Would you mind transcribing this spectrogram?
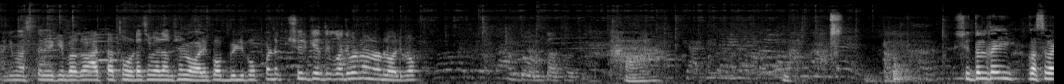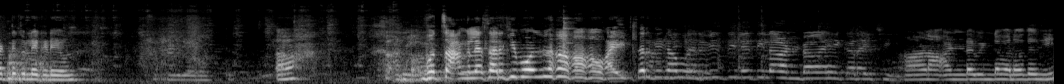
आणि मस्तपैकी बघा आता थोड्याच वेळात आमच्या लॉलीपॉप बिलीपॉप पण किशोर किती कधी बनवणार लॉलीपॉप दोन तास हां. शीतलताई कसं वाटते तुला इकडे येऊन? मग चांगल्यासारखी बोल ना वाईट सारखी का बोल? दिले तिला अंड हे करायची. हा ना अंडा बिंड बनवते ती.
